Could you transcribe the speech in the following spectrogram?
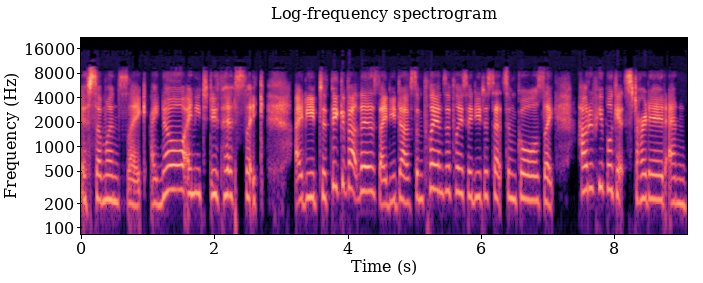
If someone's like i know i need to do this like i need to think about this i need to have some plans in place i need to set some goals like how do people get started and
